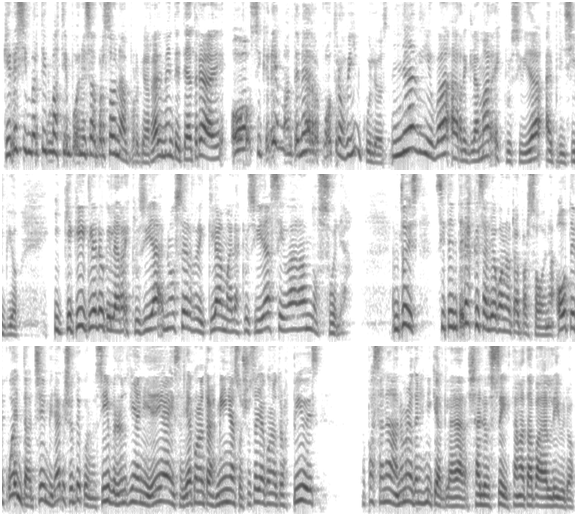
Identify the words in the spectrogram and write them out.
querés invertir más tiempo en esa persona porque realmente te atrae o si querés mantener otros vínculos. Nadie va a reclamar exclusividad al principio. Y que quede claro que la exclusividad no se reclama, la exclusividad se va dando sola. Entonces, si te enteras que salió con otra persona, o te cuenta, che, mirá que yo te conocí, pero no tenía ni idea y salía con otras minas, o yo salía con otros pibes, no pasa nada, no me lo tenés ni que aclarar, ya lo sé, está en la tapa del libro.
